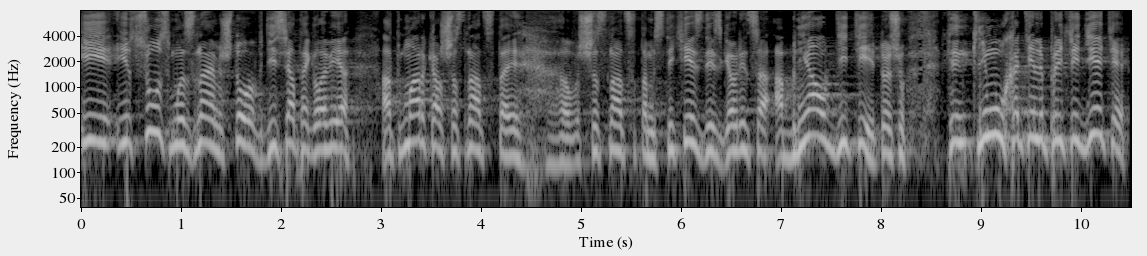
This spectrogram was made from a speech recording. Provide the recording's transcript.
и Иисус, мы знаем, что в 10 главе от Марка, 16, в 16 стихе здесь говорится, обнял детей. То есть к нему хотели прийти дети,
